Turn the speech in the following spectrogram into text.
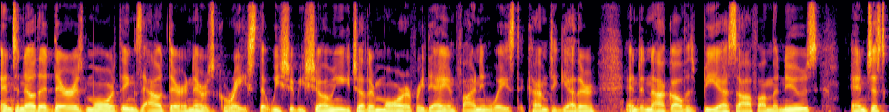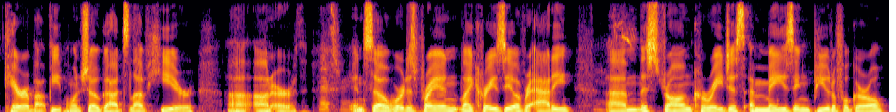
and to know that there is more things out there and there is grace that we should be showing each other more every day and finding ways to come together and to knock all this BS off on the news and just care about people and show God's love here uh, on earth. That's right. And so we're just praying like crazy over Addie, um, this strong, courageous, amazing, beautiful girl.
